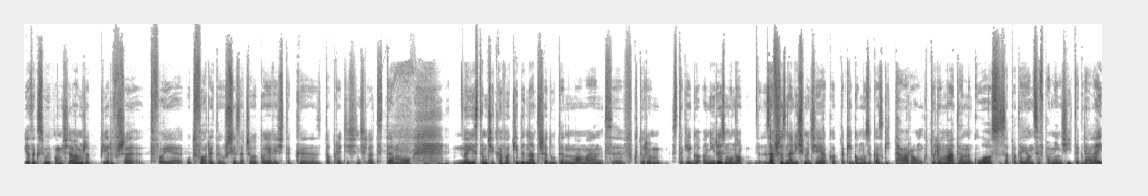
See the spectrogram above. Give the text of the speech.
Ja tak sobie pomyślałam, że pierwsze Twoje utwory to już się zaczęły pojawiać tak e, dobre 10 lat temu. No i jestem ciekawa, kiedy nadszedł ten moment, e, w którym z takiego oniryzmu, no zawsze znaliśmy Cię jako takiego muzyka z gitarą, który ma ten głos zapadający w pamięci i tak dalej,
